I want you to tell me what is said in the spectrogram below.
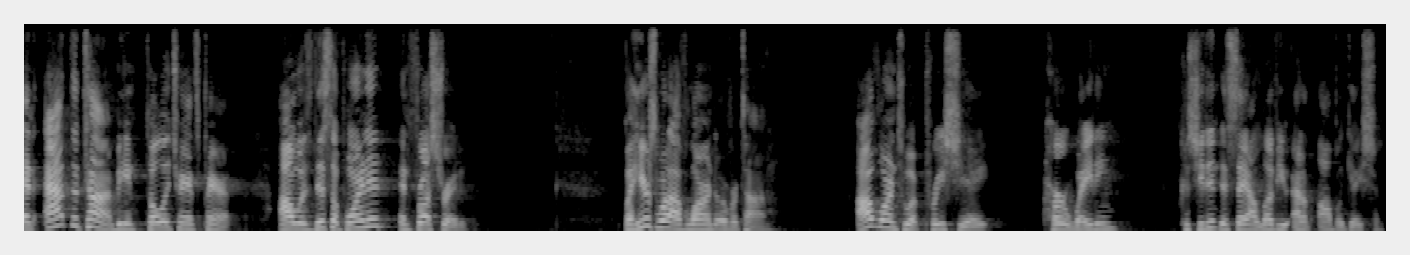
And at the time, being totally transparent, I was disappointed and frustrated. But here's what I've learned over time I've learned to appreciate her waiting because she didn't just say, I love you out of obligation.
